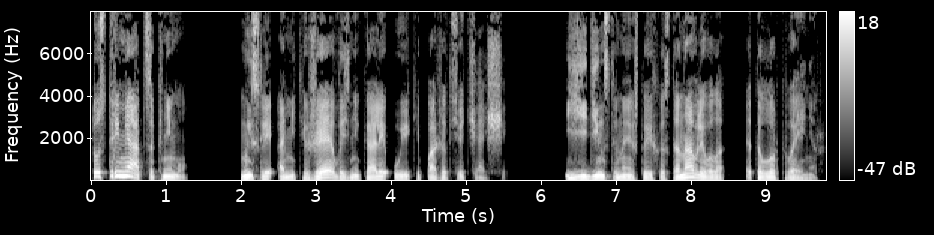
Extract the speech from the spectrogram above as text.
то стремятся к нему. Мысли о мятеже возникали у экипажа все чаще. И единственное, что их останавливало, это лорд Вейнер.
